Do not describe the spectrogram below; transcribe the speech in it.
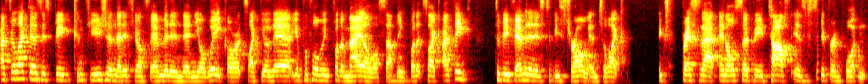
I feel like there's this big confusion that if you're feminine then you're weak or it's like you're there you're performing for the male or something mm. but it's like i think to be feminine is to be strong and to like express that and also be tough is super important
